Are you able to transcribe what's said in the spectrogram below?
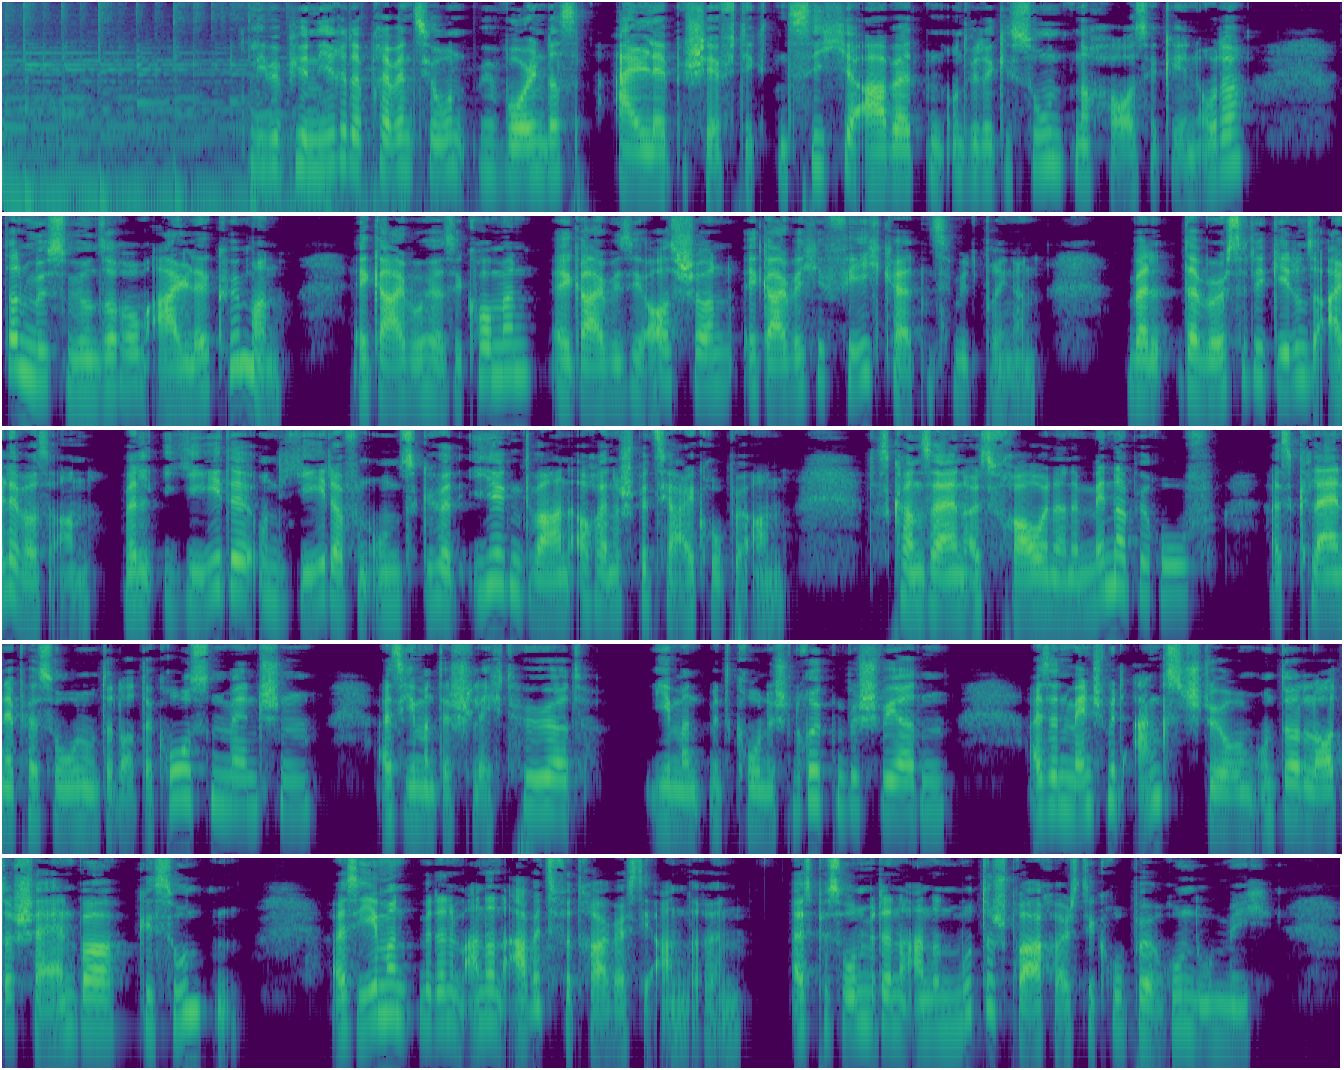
Liebe Pioniere der Prävention, wir wollen, dass alle Beschäftigten sicher arbeiten und wieder gesund nach Hause gehen, oder? Dann müssen wir uns auch um alle kümmern. Egal woher sie kommen, egal wie sie ausschauen, egal welche Fähigkeiten sie mitbringen. Weil Diversity geht uns alle was an. Weil jede und jeder von uns gehört irgendwann auch einer Spezialgruppe an. Das kann sein als Frau in einem Männerberuf, als kleine Person unter lauter großen Menschen, als jemand, der schlecht hört, jemand mit chronischen Rückenbeschwerden, als ein Mensch mit Angststörung unter lauter scheinbar Gesunden, als jemand mit einem anderen Arbeitsvertrag als die anderen, als Person mit einer anderen Muttersprache als die Gruppe rund um mich,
